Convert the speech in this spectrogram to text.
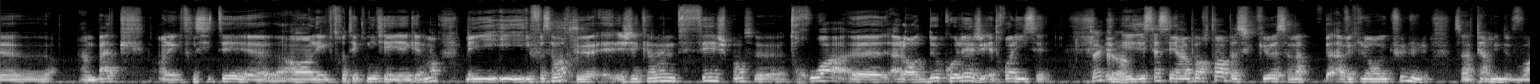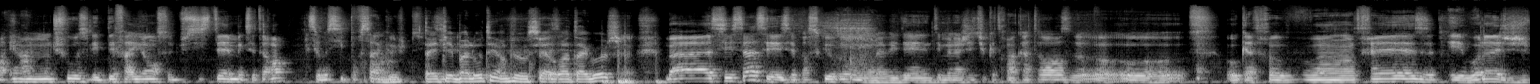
un bac en électricité, euh, en électrotechnique également. Mais il, faut savoir que j'ai quand même fait, je pense, euh, trois, euh, alors deux collèges et trois lycées. D'accord. Et, ça c'est important parce que ça m'a, avec le recul, ça m'a permis de voir énormément de choses, les défaillances du système, etc. C'est aussi pour ça que je me T'as été ballotté un peu aussi à droite à gauche. Bah c'est ça, c'est c'est parce que bon, on avait déménagé du 94 au, au 93 et voilà, je,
